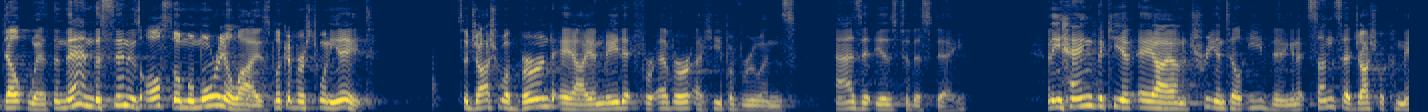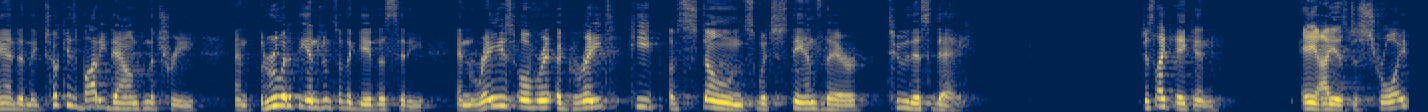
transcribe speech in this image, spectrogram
dealt with. And then the sin is also memorialized. Look at verse 28. So Joshua burned Ai and made it forever a heap of ruins, as it is to this day. And he hanged the key of Ai on a tree until evening. And at sunset, Joshua commanded, and they took his body down from the tree and threw it at the entrance of the gate of the city, and raised over it a great heap of stones, which stands there to this day. Just like Achan, Ai is destroyed,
